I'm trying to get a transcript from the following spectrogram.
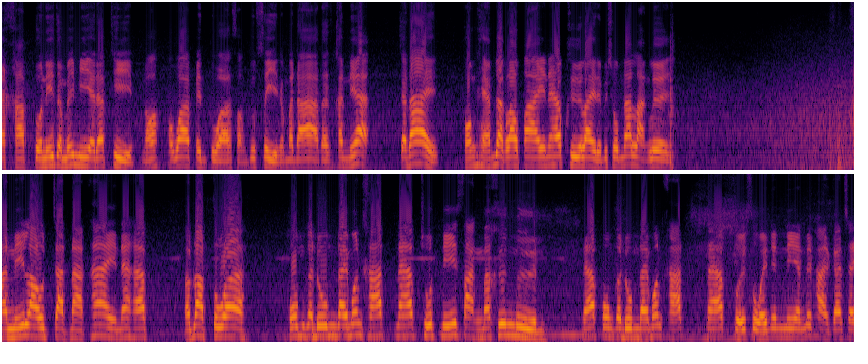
นะครับตัวนี้จะไม่มี adaptive เนาะเพราะว่าเป็นตัว 2.4 ธรรมดา แต่คันเนี้ยจะได้ของแถมจากเราไปนะครับ คืออะไรเดี๋ยวไปชมด้านหลังเลย คันนี้เราจัดหนักให้นะครับสำหรับตัวพรมกระดุมไดมอนด์คัตนะครับ ชุดนี้สั่งมาครึ่งหมื่นนะครับพรมกระดุมไดมอนด์คัตนะครับ สวยๆ เนียนๆ ไม่ผ่านการใช้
